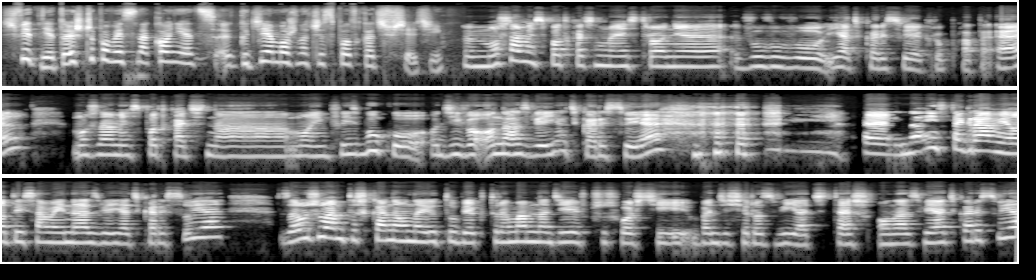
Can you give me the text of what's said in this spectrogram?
Świetnie, to jeszcze powiedz na koniec, gdzie można Cię spotkać w sieci? Można mnie spotkać na mojej stronie www.jaćkarysuje.pl Można mnie spotkać na moim Facebooku, o dziwo o nazwie Jaćka Rysuje. Na Instagramie o tej samej nazwie Jaćka Rysuje. Założyłam też kanał na YouTubie, który mam nadzieję w przyszłości będzie się rozwijać też o nazwie Jaćka Rysuje.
